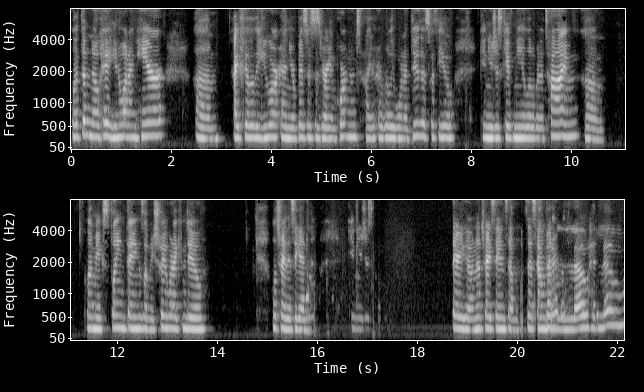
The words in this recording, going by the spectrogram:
Let them know, hey, you know what, I'm here. Um, I feel that you are and your business is very important. I, I really want to do this with you. Can you just give me a little bit of time? Um, let me explain things. Let me show you what I can do. We'll try this again. Can you just? There you go. Now try saying some. Does that sound better? Hello, hello.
